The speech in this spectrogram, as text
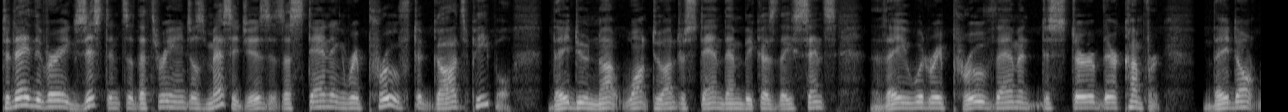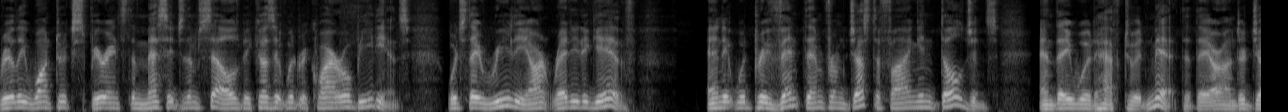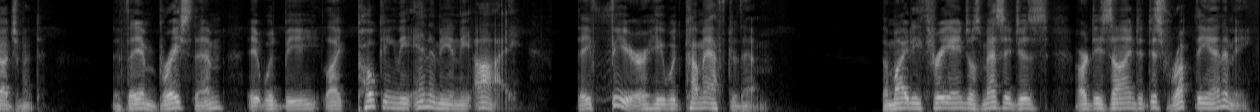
Today, the very existence of the three angels' messages is a standing reproof to God's people. They do not want to understand them because they sense they would reprove them and disturb their comfort. They don't really want to experience the message themselves because it would require obedience, which they really aren't ready to give. And it would prevent them from justifying indulgence, and they would have to admit that they are under judgment. If they embrace them, it would be like poking the enemy in the eye. They fear he would come after them. The mighty three angels' messages are designed to disrupt the enemy.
